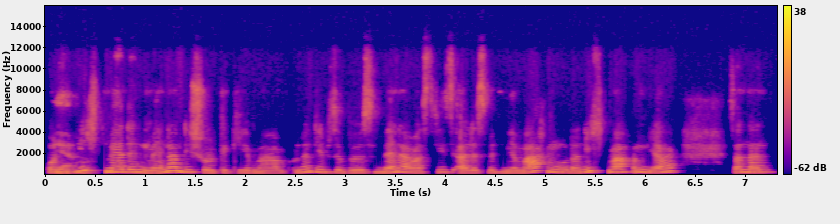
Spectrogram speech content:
Und ja. nicht mehr den Männern die Schuld gegeben haben, ne, diese bösen Männer, was die alles mit mir machen oder nicht machen, ja, sondern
